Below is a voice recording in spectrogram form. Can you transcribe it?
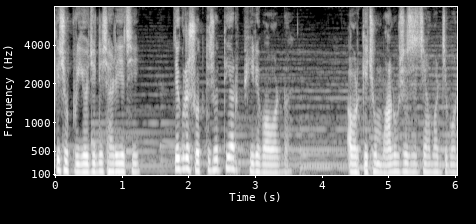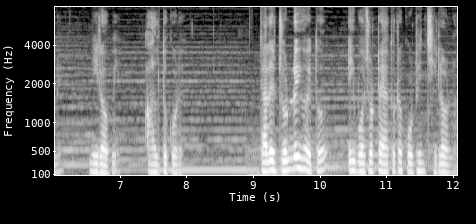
কিছু প্রিয় জিনিস হারিয়েছি, যেগুলো সত্যি সত্যি আর ফিরে পাওয়ার নয়। আবার কিছু মানুষ এসেছে আমার জীবনে, নীরবে। আলতো করে। যাদের জন্যই হয়তো এই বছরটা এতটা কঠিন ছিল না।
